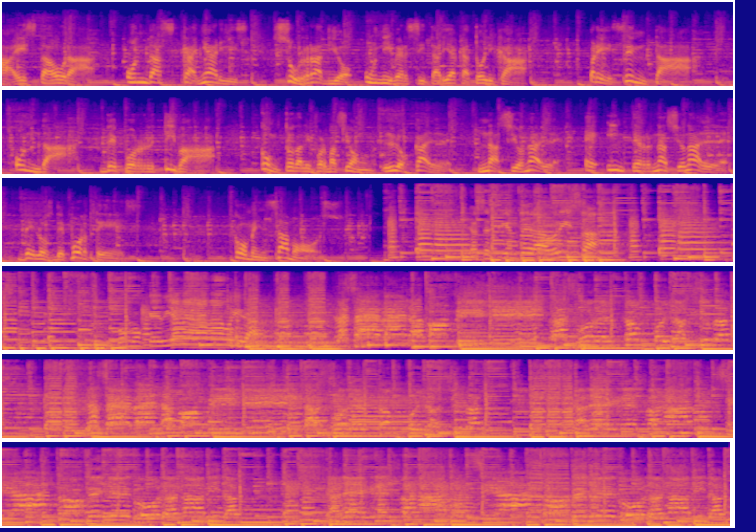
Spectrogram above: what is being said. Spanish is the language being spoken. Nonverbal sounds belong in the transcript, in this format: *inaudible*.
A esta hora, Ondas Cañaris, su radio universitaria católica, presenta Onda Deportiva, con toda la información local, nacional e internacional de los deportes. Comenzamos. Ya se siente la brisa. Como que viene la Navidad. Ya se ven las bombillitas por el campo y la ciudad. Las bombillitas por el campo y la ciudad. Que alegres van anunciando que llegó la Navidad. Que alegres van anunciando que llegó la Navidad.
